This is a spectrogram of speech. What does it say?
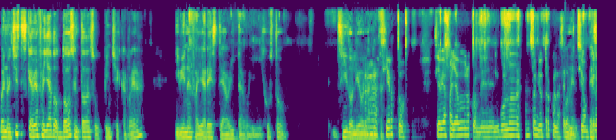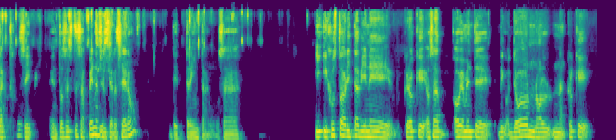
Bueno, el chiste es que había fallado dos en toda su pinche carrera y viene a fallar este ahorita, güey. Y justo sí dolió la Ah, cierto. Sí había fallado uno con el Wolverhampton y otro con la selección. exacto, sí. Entonces este es apenas el tercero de 30, o sea... Y, justo ahorita viene, creo que, o sea, obviamente, digo, yo no, creo que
